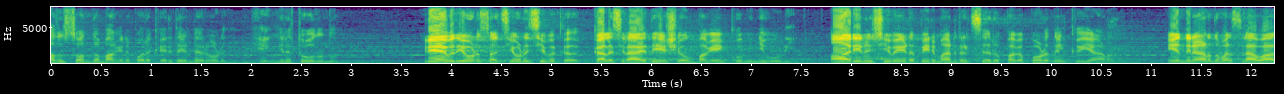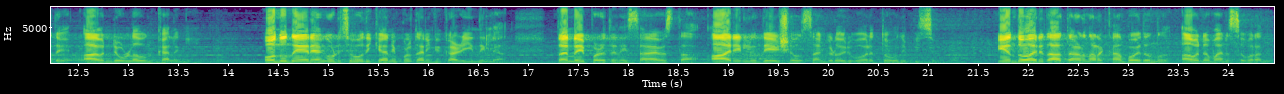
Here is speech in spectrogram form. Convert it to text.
അതും സ്വന്തം മകനെ പോലെ കരുതേണ്ടവനോട് എങ്ങനെ തോന്നുന്നു? രേവതിയോട് സച്ചിയോടും ശിവക്ക് കലശലായ ദേഷ്യവും പകയും കുമിഞ്ഞുകൂടി. ആര്യനും ശിവയുടെ പെരുമാറ്റത്തിൽ ചെറുപ്പകപ്പോടെ നിൽക്കുകയാണ്. എന്തിനാണെന്ന് മനസ്സിലാവാതെ അവന്റെ ഉള്ളവും കലങ്ങി. ഒന്നും നേരെ അങ്ങോട്ട് ചോദിക്കാൻ ഇപ്പോൾ തനിക്ക് കഴിയുന്നില്ല. തന്റെ ഇപ്പോഴത്തെ നിസ്സായാവസ്ഥ ആരിലും ദേഷ്യവും സങ്കടവും ഒരുപോലെ തോന്നിപ്പിച്ചു. എന്തോ അരുതാത്താണ് നടക്കാൻ പോയതെന്ന് അവന്റെ മനസ്സ് പറഞ്ഞു.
